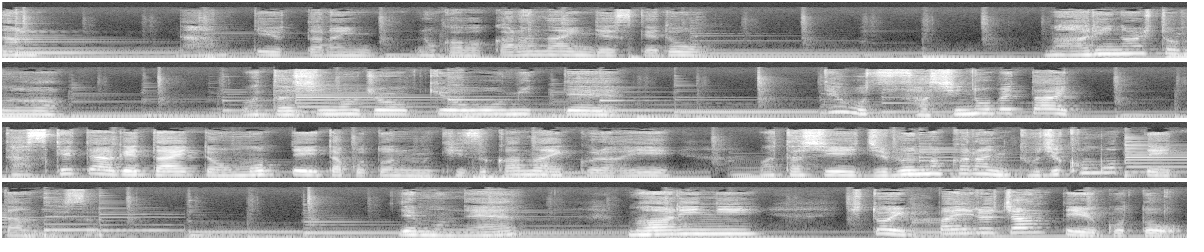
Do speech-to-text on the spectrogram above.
なんなんて言ったらいいのかわからないんですけど周りの人が私の状況を見て手を差し伸べたい助けてあげたいと思っていたことにも気づかないくらい私自分の殻に閉じこもっていたんですでもね周りに人いっぱいいるじゃんっていうことを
